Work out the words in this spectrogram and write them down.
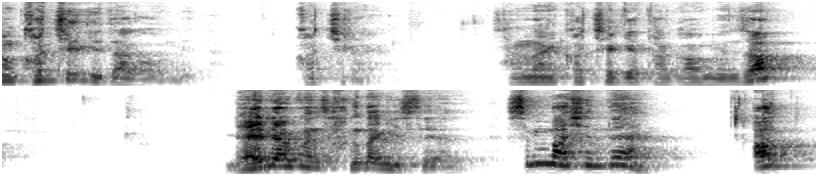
좀 거칠게 다가옵니다. 거칠어요. 상당히 거칠게 다가오면서 매력은 상당히 있어요. 쓴맛인데 아,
